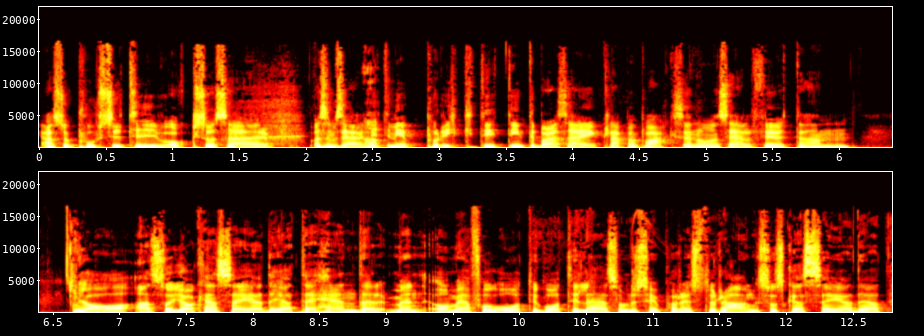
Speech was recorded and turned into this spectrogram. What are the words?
Alltså positiv också så här, vad ska man säga, Ja. lite mer på riktigt, inte bara så här klappen på axeln och en selfie utan Ja, alltså jag kan säga det att det händer, men om jag får återgå till det här som du säger på restaurang så ska jag säga det att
